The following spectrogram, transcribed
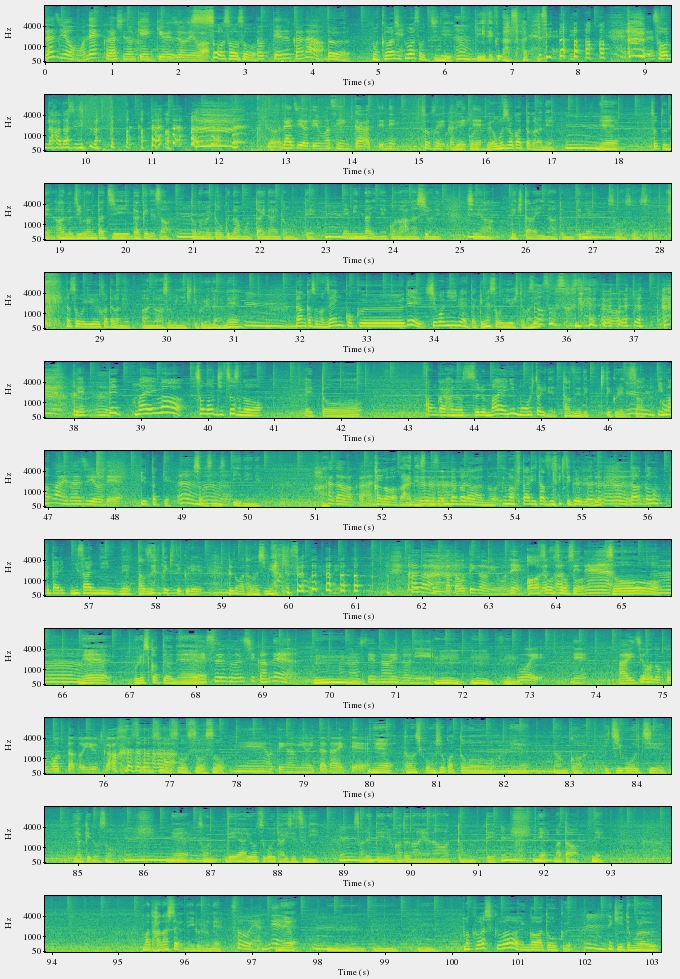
ラジオもね暮らしの研究所ではそうそうそ撮ってるから。ううんまあ詳しくはそっちにうん。聞いてください、そうやね。そんな話になった。そうラジオ出ませんかってねそうそう声かけて。面白かったからね、うん。ねちょっとねあの自分たちだけでさうん。とどめておくのはもったいないと思って、うん。でみんなにねこの話をねシェアできたらいいなと思ってね、うん。そうそうそう。そういう方がねあの遊びに来てくれたよね、うん。なんかその全国で45人いるんやったっけねそういう人がね。そうそうそうそう でで前はその実はそのえっと今回話する前にもう一人ね訪ねてきてくれてさ、うん今前ラジオで。言ったっけ、んうんそうそうそういいねいいね。はい。香川からね。香川からね、そうそう。だからあの今2人訪ねてきてくれるよね。あと2人23人ね訪ねてきてくれるのが楽しみや香川の方お手紙をねあそうそうそう、そう、うん。ね嬉しかったよね。ね数分しかねうん。話してないのにうんうん。いすごいね愛情のこもったというか。そうそうそうそうそう。ねお手紙をいただいて。ね楽しく面白かったわ。ん。ねなんか一期一会やけどさ。うん。ねその出会いをすごい大切にされている方なんやなって思って。うん。ねまたねまた話したよねいろいろね。そうやね。ね。ううんうんうん。まあ詳しくは縁側トークうん。ね聞いてもらう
